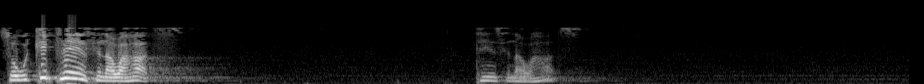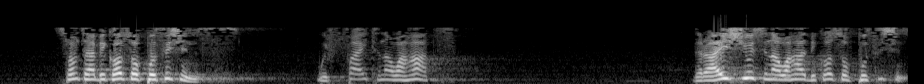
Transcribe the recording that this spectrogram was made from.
So we keep things in our hearts. Things in our hearts. Sometimes because of positions, we fight in our hearts. There are issues in our heart because of position.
